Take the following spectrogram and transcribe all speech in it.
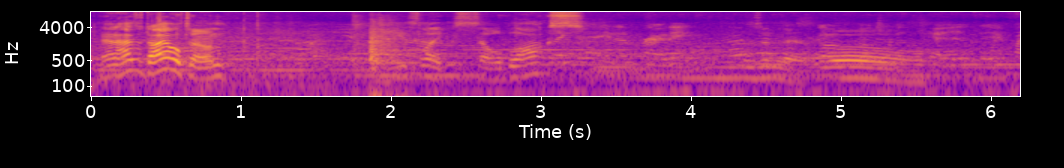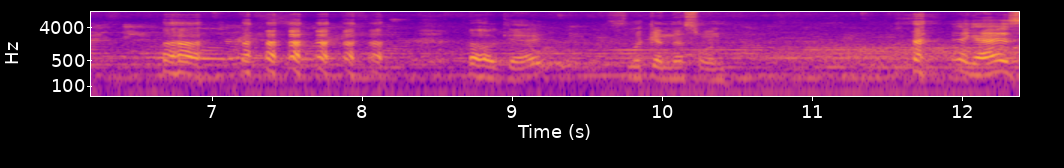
And it has a dial tone. These like cell blocks. Who's in there? Whoa. okay. Let's look in this one. hey guys.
